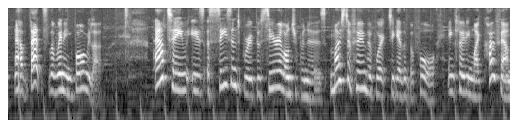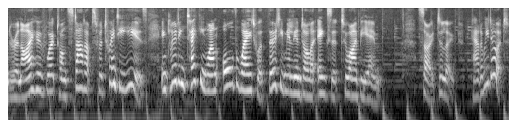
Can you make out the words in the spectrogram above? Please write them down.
Now that's the winning formula. Our team is a seasoned group of serial entrepreneurs, most of whom have worked together before, including my co founder and I, who've worked on startups for 20 years, including taking one all the way to a $30 million exit to IBM. So, Delloop, how do we do it?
